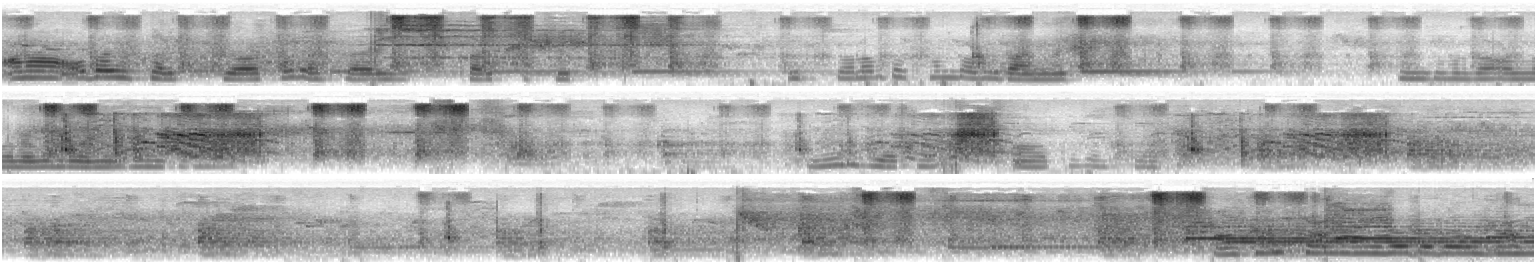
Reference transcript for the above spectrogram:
Ama o da yukarı çıkıyor arkadaşlar. Yukarı çıkıyor. İlk dolabı da tam da buradaymış. Şimdi burada alınabiliyoruz. Ne güzel arkadaşlar. Arkadaşlar hangi odada olduğunu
